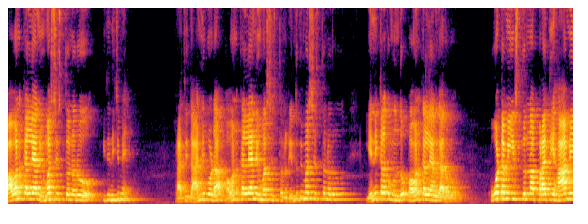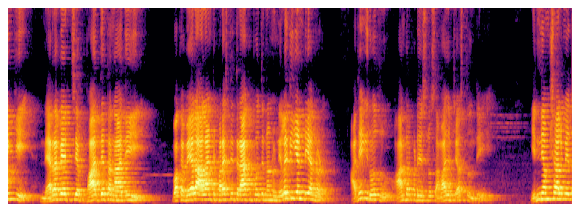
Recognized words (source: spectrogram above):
పవన్ కళ్యాణ్ విమర్శిస్తున్నారు. ఇది నిజమే. ప్రతి దాన్ని కూడా పవన్ కళ్యాణ్ విమర్శిస్తున్నారు. ఎందుకు విమర్శిస్తున్నారు? ఎన్నికలకు ముందు పవన్ కళ్యాణ్ గారు కూటమి ఇస్తున్న ప్రతి హామీకి నెరవేర్చే బాధ్యత నాది. ఒకవేళ అలాంటి పరిస్థితి రాకపోతే నన్ను నిలదీయండి అన్నాడు. అదే ఈరోజు ఆంధ్రప్రదేశ్లో సమాజం చేస్తుంది. ఎన్ని అంశాల మీద?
